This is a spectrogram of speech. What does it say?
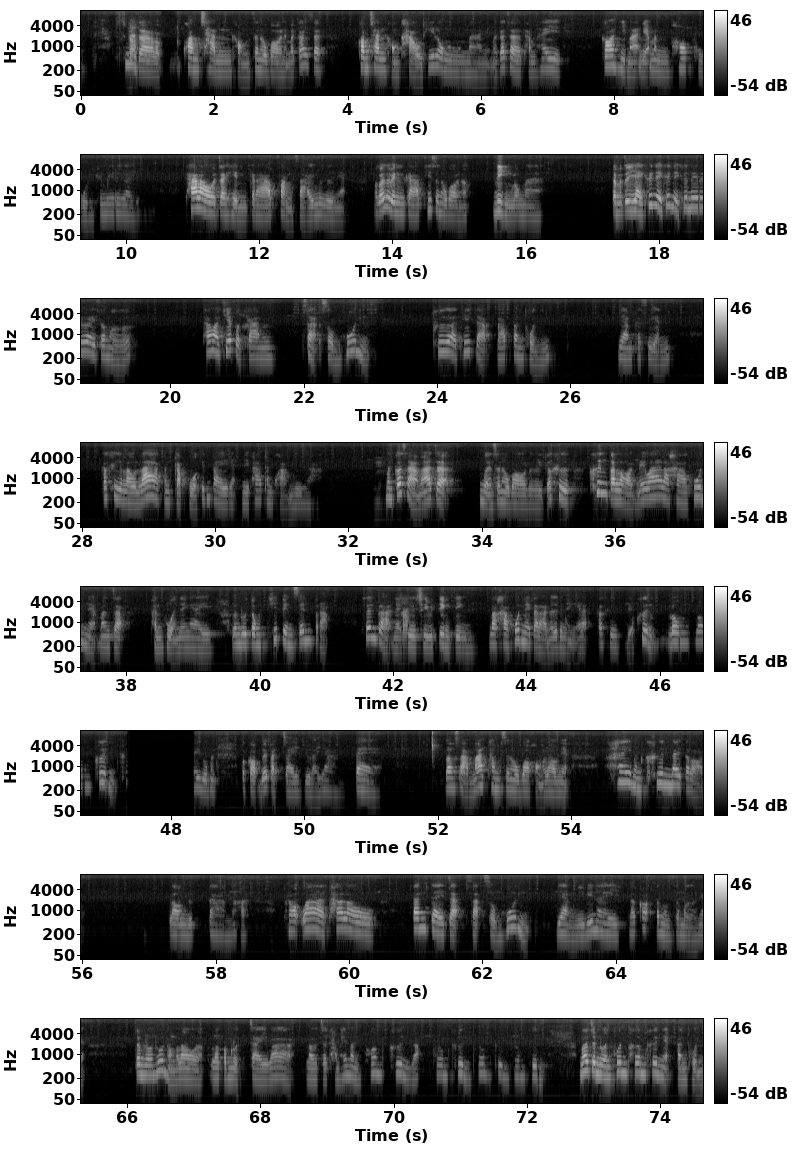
ซึ่งมันจะแบบความชันของ snowball เนี่ยมันก็จะความชันของเขาที่ลงมาเนี่ยมันก็จะทำให้ก้อนหิมะเนี่ยมันพอกพูนขึ้นเรื่อยๆ ถ้าเราจะเห็นกราฟฝั่งซ้ายมือเนี่ย มันก็จะเป็นกราฟที่สโนวบอลเนาะดิ่งลงมา แต่มันจะใหญ่ขึ้นใหญ่ขึ้นใหญ่ขึ้นเรื่อยๆ เสมอ ถ้ามาเทียบกับการสะสมหุ้น เพื่อที่จะรับปันผลยามเกษียณ ก็คือเราลากมันกลับหัวขึ้นไปเนี่ยในภาพทางขวามือค่ะอืมมันก็สามารถจะเหมือนสโนบอลเลยก็คือขึ้นตลอดไม่ว่าราคาหุ้นเนี่ยมันจะผันผวนยังไง ลองดูตรงที่เป็นเส้นประเส้นประเนี่ยครับคือชีวิตจริง ๆ ราคาหุ้นในตลาดมันจะเป็นอย่างนี้ยแหละ ก็คือเดี๋ยวขึ้นลงลงขึ้นขึ้นไม่รู้มันประกอบด้วยปัจจัยอยู่หลายอย่าง แต่เราสามารถทำสโนบอลของเราเนี่ย ให้มันขึ้นได้ตลอด ลองนึกตามนะคะ เพราะว่าถ้าเราตั้งใจจะสะสมหุ้นอย่างมีวินัยแล้วก็สม่ำเสมอเนี่ยจำนวนหุ้นของเราเรากำหนดใจว่าเราจะทำให้มันเพิ่มขึ้นและเพิ่มขึ้น เพิ่มขึ้นเพิ่มขึ้น เมื่อจำนวนหุ้นเพิ่มขึ้นเนี่ยปันผล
